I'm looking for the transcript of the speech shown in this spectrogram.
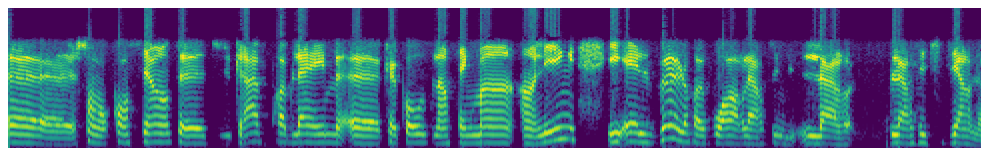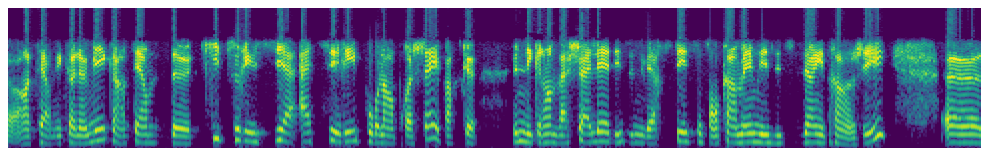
euh, sont conscientes euh, du grave problème euh, que cause l'enseignement en ligne et elles veulent revoir leurs, leurs, leurs étudiants là, en termes économiques, en termes de qui tu réussis à attirer pour l'an prochain, parce que une des grandes vaches des universités, ce sont quand même les étudiants étrangers. Euh,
